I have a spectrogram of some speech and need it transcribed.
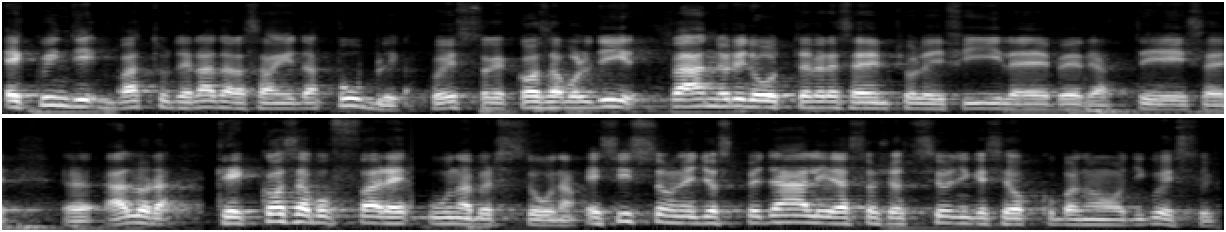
e quindi va tutelata la sanità pubblica. Questo che cosa vuol dire? Vanno ridotte per esempio le file per attese. Eh, allora, che cosa può fare una persona? Esistono negli ospedali le associazioni che si occupano di questo, il,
